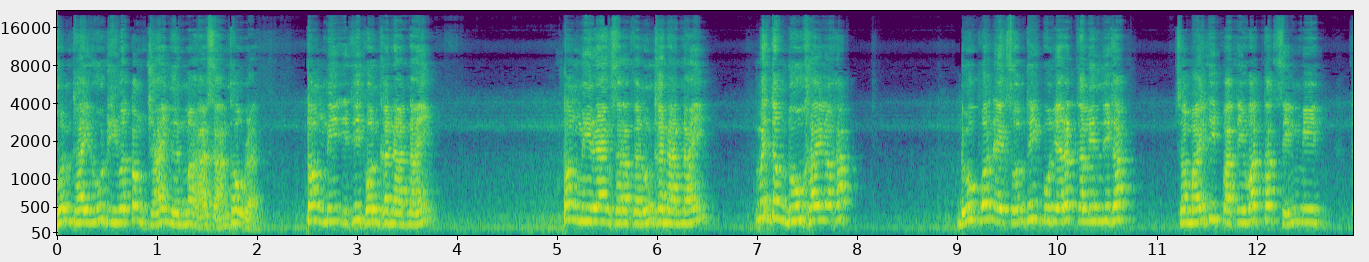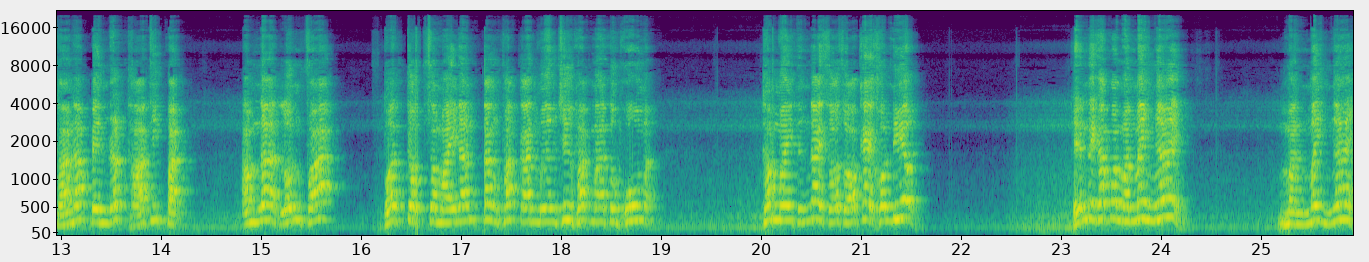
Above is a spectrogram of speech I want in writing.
คนไทยรู้ดีว่าต้องใช้เงินมหาศาลเท่าไหร่ ต้องมีอิทธิพลขนาดไหน ต้องมีแรงสนับสนุนขนาดไหน ไม่ต้องดูใครหรอกครับ ดูพลเอกสนธิบุญรัตน์กลินสิครับ สมัยที่ปฏิวัติทักษิณมีฐานะเป็นรัฐาธิปัตย์อำนาจล้นฟ้าพอจบสมัยนั้นตั้งพรรคการเมืองชื่อพรรคมาตุภูมิทำไมถึงได้สสแค่คนเดียว เห็นไหมครับว่ามันไม่ง่าย มันไม่ง่าย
